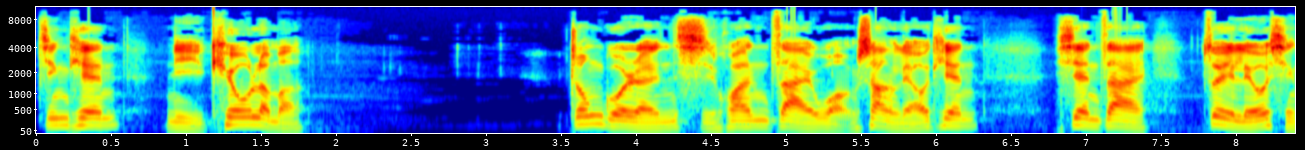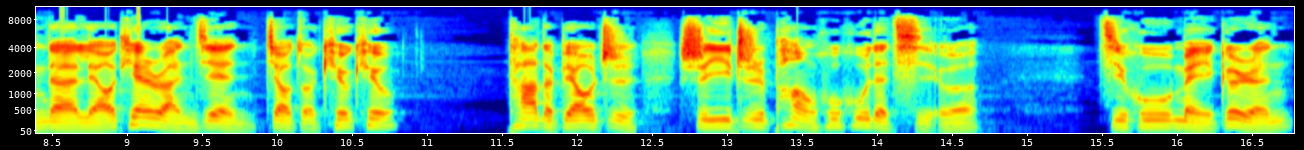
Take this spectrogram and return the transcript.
今天你 Q 了吗？中国人喜欢在网上聊天，现在最流行的聊天软件叫做 QQ，它的标志是一只胖乎乎的企鹅，几乎每个人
